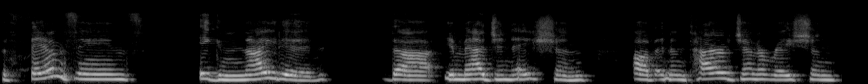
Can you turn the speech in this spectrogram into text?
The fanzines ignited the imagination of an entire generation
